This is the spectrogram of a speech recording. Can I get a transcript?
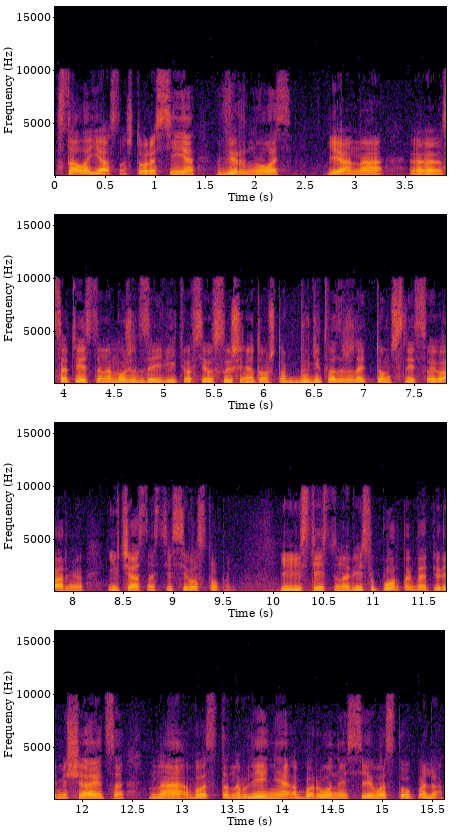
стало ясно, что Россия вернулась и она, э, соответственно, может заявить во всеуслышание о том, что будет возрождать в том числе свою армию и, в частности, Севастополь. И, естественно, весь упор тогда перемещается на восстановление обороны Севастополя.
